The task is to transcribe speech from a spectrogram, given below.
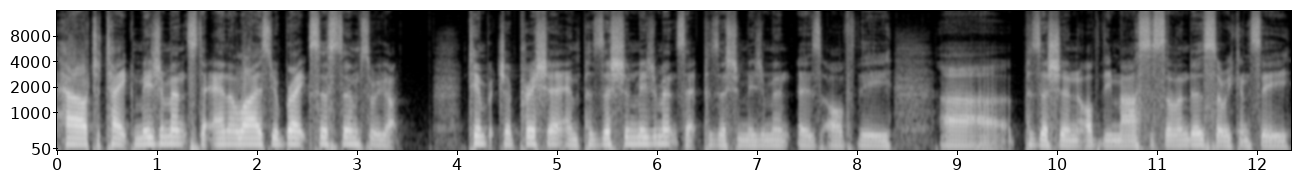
how to take measurements to analyze your brake system. So we've got temperature, pressure, and position measurements. That position measurement is of the uh, position of the master cylinders, so we can see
